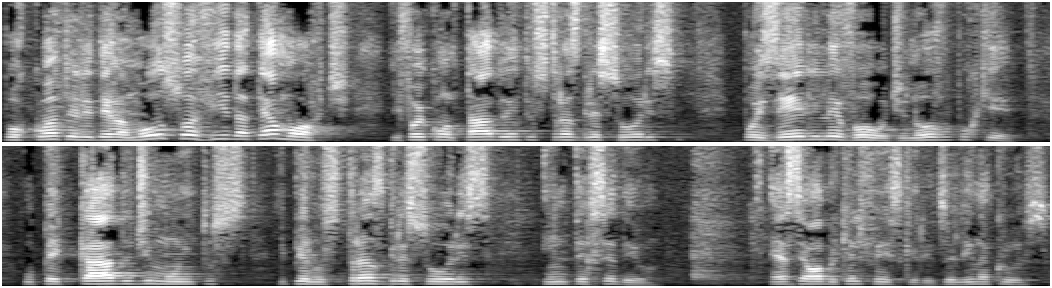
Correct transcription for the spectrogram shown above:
Porquanto ele derramou sua vida até a morte, e foi contado entre os transgressores, pois ele levou, de novo por quê? O pecado de muitos e pelos transgressores intercedeu. Essa é a obra que ele fez, queridos, ali na cruz.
